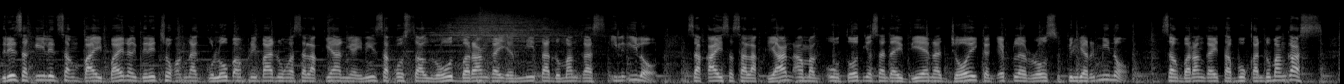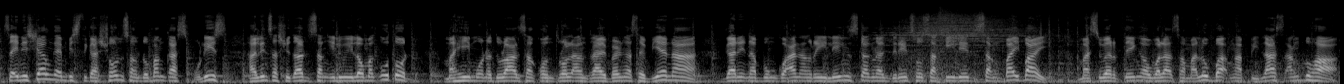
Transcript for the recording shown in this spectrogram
Diri sa kilid sang baybay nagdiretso kang nagkulob ang pribado nga salakyan nga ini sa Coastal Road, Barangay Ermita, Dumangas, Iloilo. Sakay sa salakyan ang mag-utod nga Sanday Vienna Joy kag Epler Rose Villarmino sang Barangay Tabukan, Dumangas. Sa inisyal nga investigasyon sang Dumangas Police halin sa syudad sang Iloilo mag-utod. Mahimo na dulaan sang kontrol ang driver nga sa Vienna. Gani na bungguan ang railings kag nagdiretso sa kilid sang baybay. Maswerte nga wala sa maluba nga pilas ang duha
